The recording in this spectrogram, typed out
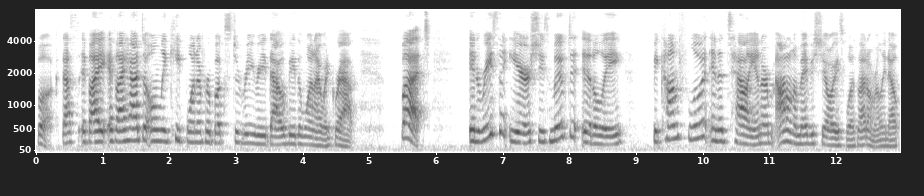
book. That's if I if I had to only keep one of her books to reread, that would be the one I would grab. But in recent years, she's moved to Italy, become fluent in Italian, or I don't know, maybe she always was, I don't really know.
